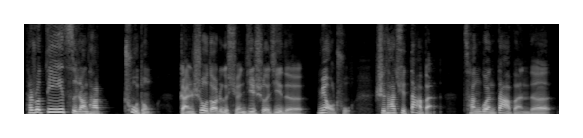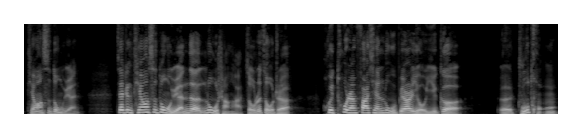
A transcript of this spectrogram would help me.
他说，第一次让他触动、感受到这个玄机设计的妙处，是他去大阪参观大阪的天王寺动物园，在这个天王寺动物园的路上啊，走着走着。会突然发现路边有一个，呃，竹筒，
